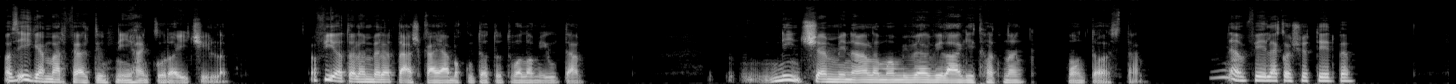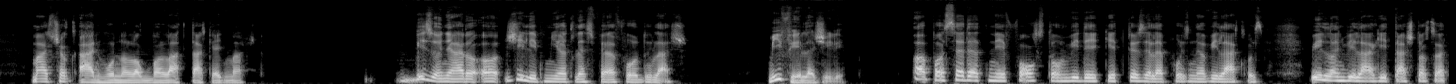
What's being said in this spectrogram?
Az égen már feltűnt néhány korai csillag. A fiatalember a táskájába kutatott valami után. Nincs semmi nálam, amivel világíthatnánk, mondta aztán. Nem félek a sötétben. Már csak árnyvonalakban látták egymást. Bizonyára a zsilip miatt lesz felfordulás. Miféle zsilip? Apa szeretné Foxton vidékét közelebb hozni a világhoz. Villanyvilágítást akar,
